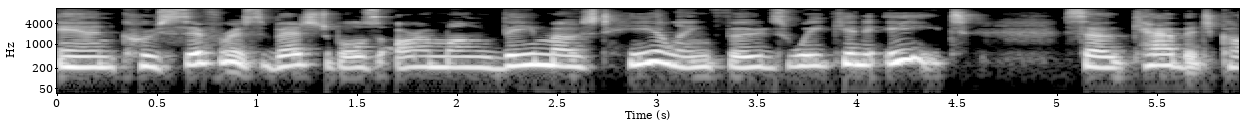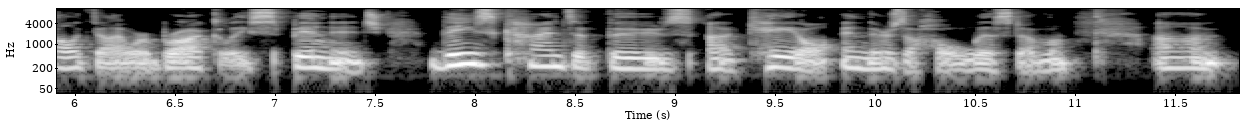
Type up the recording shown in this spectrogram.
and cruciferous vegetables are among the most healing foods we can eat. So, cabbage, cauliflower, broccoli, spinach, these kinds of foods, uh, kale, and there's a whole list of them, um,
